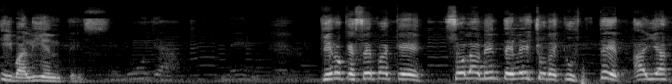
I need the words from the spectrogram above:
y valientes. Quiero que sepa que solamente el hecho de que usted haya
